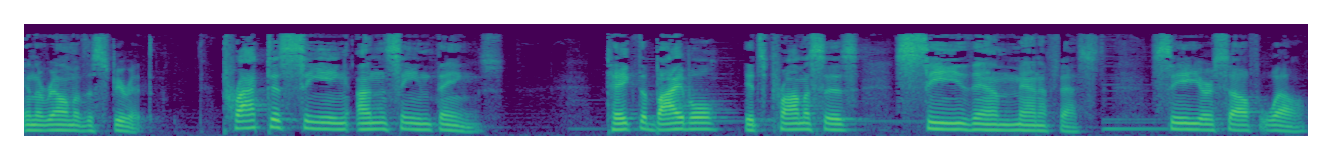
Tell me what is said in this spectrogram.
in the realm of the Spirit. Practice seeing unseen things. Take the Bible, its promises, see them manifest. See yourself well.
